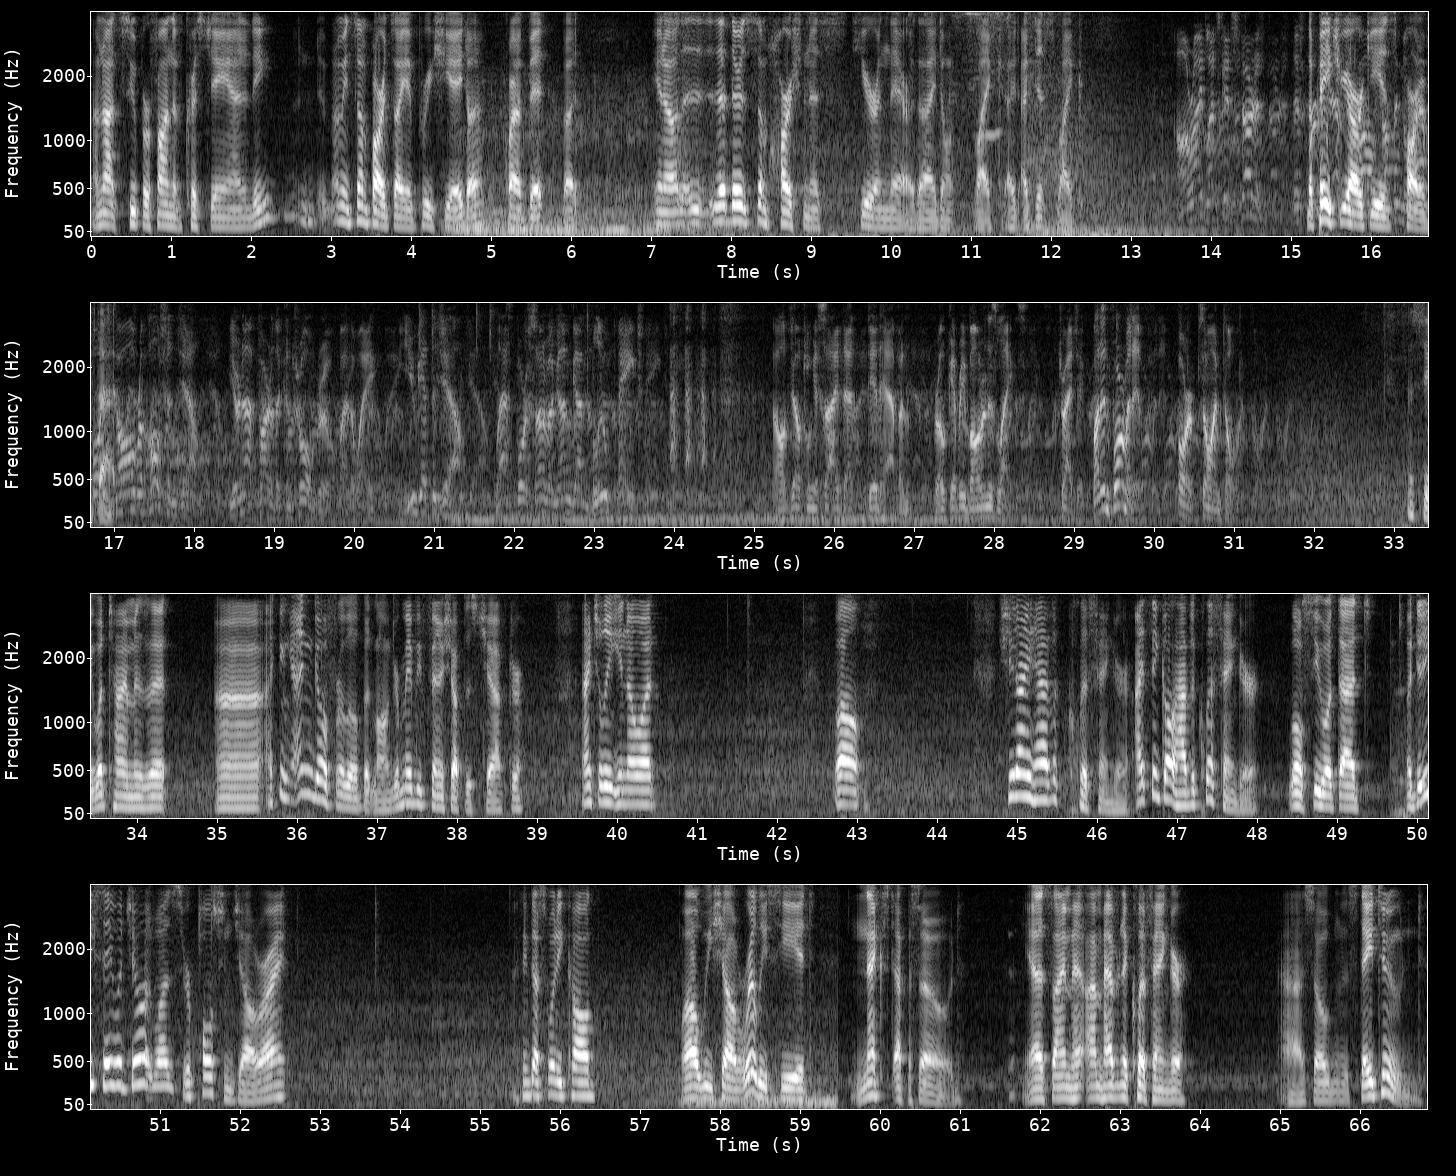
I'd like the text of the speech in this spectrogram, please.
I'm not super fond of Christianity. I mean, some parts I appreciate uh, quite a bit, but you know, th th there's some harshness here and there that I don't like. I, I dislike. All right, let's get started. This The patriarchy is part of that. Repulsion gel. You're not part of the control group, by the way. You get the gel. Last poor son of a gun got blue paint. All joking aside, that did happen. Broke every bone in his legs. Tragic, but informative. Or so I'm told. Let's see, what time is it? Uh, I can I can go for a little bit longer. Maybe finish up this chapter. Actually, you know what? Well, should I have a cliffhanger? I think I'll have a cliffhanger. We'll see what that. Oh, did he say what gel it was? Repulsion gel, right? Think that's what he called. Well, we shall really see it next episode. Yes, I'm ha I'm having a cliffhanger. Uh, so stay tuned.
